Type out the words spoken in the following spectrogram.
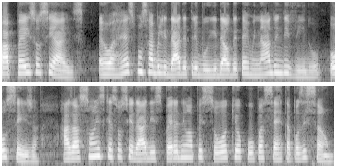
Papéis sociais é a responsabilidade atribuída ao determinado indivíduo, ou seja, as ações que a sociedade espera de uma pessoa que ocupa certa posição.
